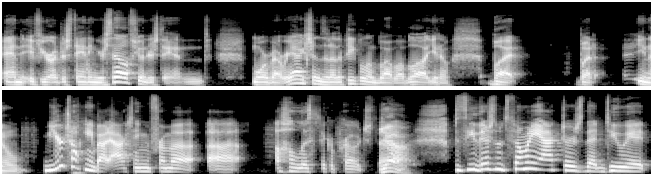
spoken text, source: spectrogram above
And if you're understanding yourself, you understand more about reactions and other people, and blah blah blah. You know, but but you know, You're talking about acting from a a, a holistic approach. Though. yeah, But see, there's been so many actors that do it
